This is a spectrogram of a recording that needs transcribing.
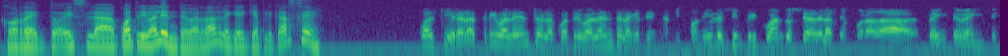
Correcto, es la cuatrivalente, ¿verdad? La que hay que aplicarse cualquiera, la trivalente o la cuatrivalente, la que tengan disponible, siempre y cuando sea de la temporada 2020.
